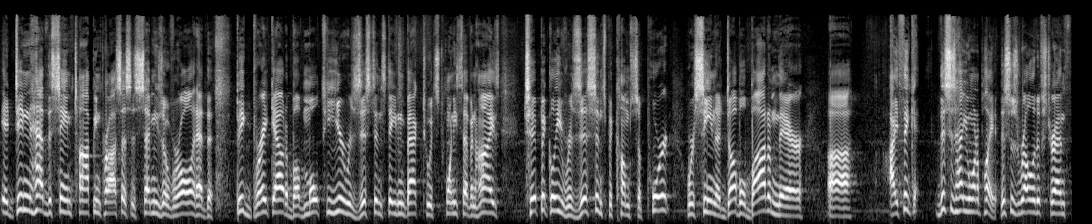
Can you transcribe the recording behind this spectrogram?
It didn't have the same topping process as semis overall. It had the big breakout above multi year resistance dating back to its 27 highs. Typically, resistance becomes support. We're seeing a double bottom there. Uh, I think this is how you want to play it. This is relative strength.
